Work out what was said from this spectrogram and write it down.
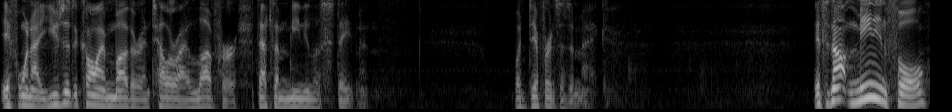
if when I use it to call my mother and tell her I love her, that's a meaningless statement? What difference does it make? It's not meaningful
